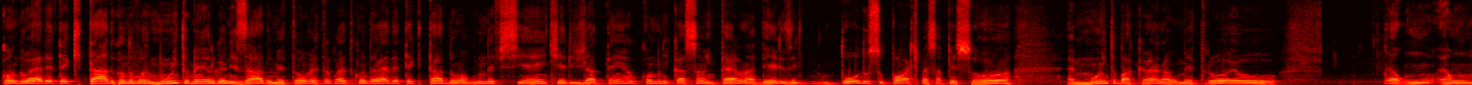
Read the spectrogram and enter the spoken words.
quando é detectado, quando muito bem organizado o metrô, o metrô, quando é detectado algum deficiente, ele já tem a comunicação interna deles, ele tem todo o suporte para essa pessoa. É muito bacana. O metrô, eu é um, é um,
